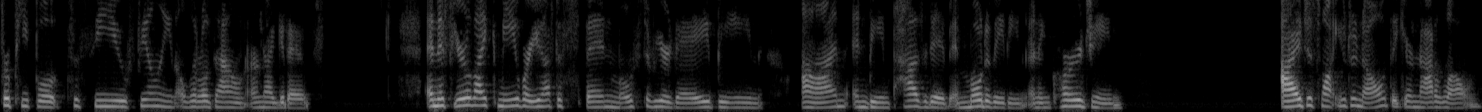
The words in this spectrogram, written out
for people to see you feeling a little down or negative. And if you're like me, where you have to spend most of your day being on and being positive and motivating and encouraging, I just want you to know that you're not alone.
